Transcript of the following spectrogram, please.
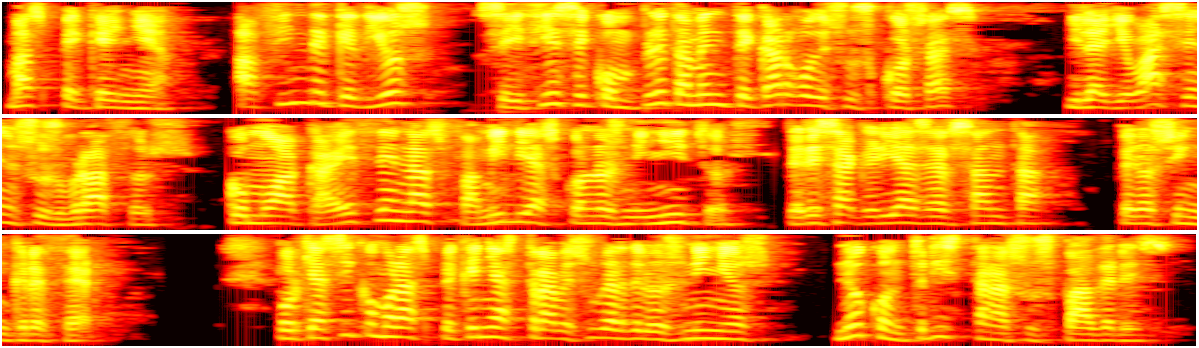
más pequeña, a fin de que Dios se hiciese completamente cargo de sus cosas y la llevase en sus brazos, como acaecen las familias con los niñitos. Teresa quería ser santa, pero sin crecer. Porque así como las pequeñas travesuras de los niños no contristan a sus padres,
